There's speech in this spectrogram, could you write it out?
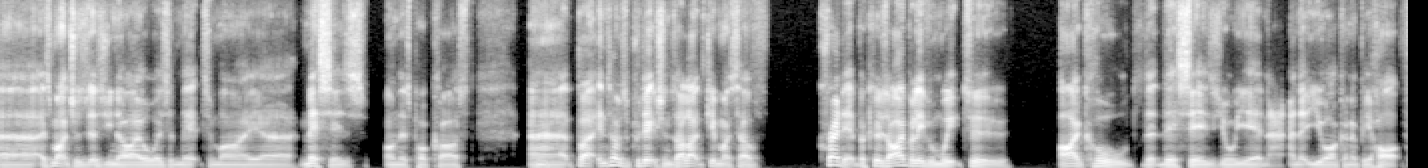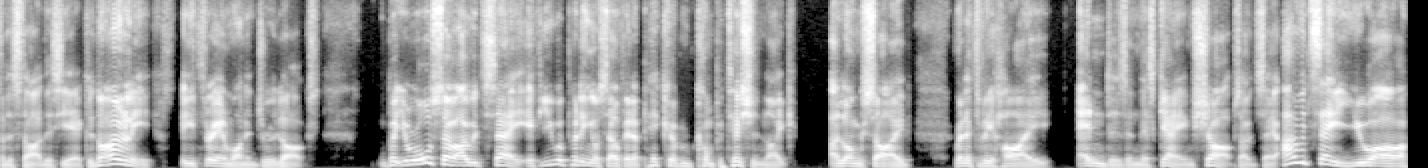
uh, as much as as you know, I always admit to my uh, misses on this podcast. Uh, mm. But in terms of predictions, I like to give myself credit because I believe in week two, I called that this is your year now, and that you are going to be hot for the start of this year. Because not only are you three and one in Drew Locks, but you're also, I would say, if you were putting yourself in a pick'em competition, like alongside relatively high enders in this game, sharps, I would say, I would say you are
